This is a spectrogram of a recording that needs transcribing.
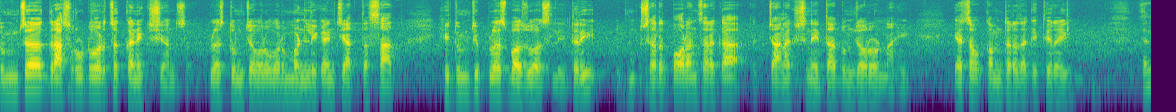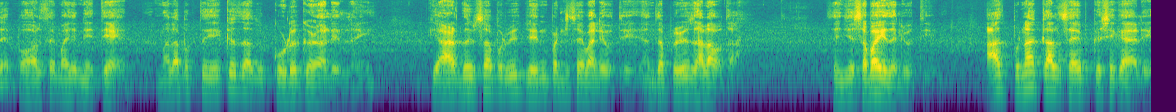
तुमचं ग्रासरूटवरचं कनेक्शन्स प्लस तुमच्याबरोबर मंडलिकांची आत्ता साथ ही तुमची प्लस बाजू असली तरी शरद पवारांसारखा चाणक्य नेता तुमच्याबरोबर नाही. याचा कमतरता किती राहील? नाही, पवारसाहेब माझे नेते आहेत. मला फक्त एकच अजून कोडं कळ आलेलं नाही की आठ दिवसापूर्वी जयंत पाटील साहेब आले होते. यांचा प्रवेश झाला होता. त्यांची सभाही झाली होती. आज पुन्हा काल साहेब कसे काय आले?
